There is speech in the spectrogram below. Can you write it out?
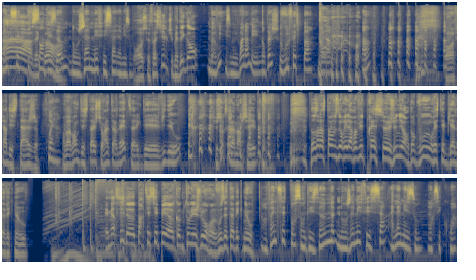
27% Ah, des hommes n'ont jamais fait ça à la maison. Bon, c'est facile, tu mets des gants. Bah oui, mais voilà, mais n'empêche que vous le faites pas. Voilà. Hein Bon, on va faire des stages. voilà. On va vendre des stages sur Internet avec des vidéos. Je suis sûr que ça va marcher. Dans un instant, vous aurez la revue de presse junior, donc vous restez bien avec nous. Et merci de participer euh, comme tous les jours. Vous êtes avec nous. Alors 27% des hommes n'ont jamais fait ça à la maison. Alors c'est quoi?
